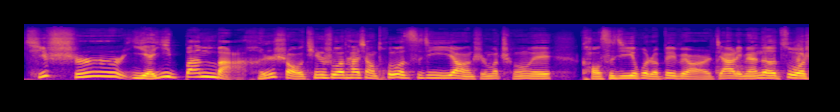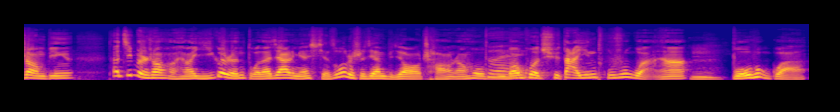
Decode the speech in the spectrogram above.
其实也一般吧，很少听说他像托洛茨基一样什么成为考茨基或者贝贝尔家里面的座上宾。他基本上好像一个人躲在家里面写作的时间比较长，然后包括去大英图书馆呀、嗯博物馆，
